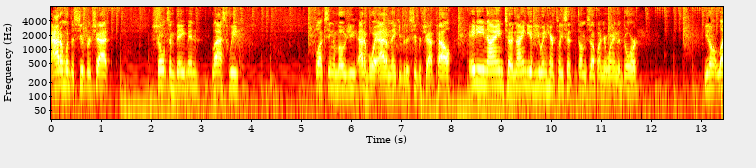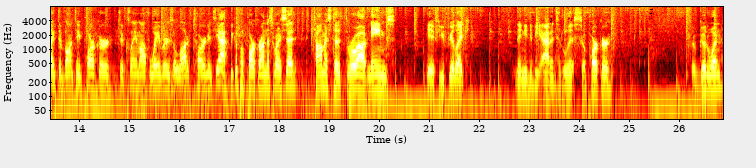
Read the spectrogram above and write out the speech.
Adam with the super chat. Schultz and Bateman last week. Flexing emoji. Attaboy Adam, thank you for the super chat, pal. 89 to 90 of you in here, please hit the thumbs up on your way in the door. You don't like DeVante Parker to claim off waivers, a lot of targets. Yeah, we could put Parker on. That's what I said. Thomas to throw out names if you feel like they need to be added to the list. So Parker, so good one.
